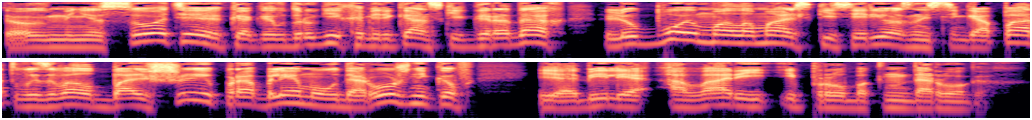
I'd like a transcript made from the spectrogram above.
то в Миннесоте, как и в других американских городах, любой маломальский серьезный снегопад вызывал большие проблемы у дорожников и обилие аварий и пробок на дорогах.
